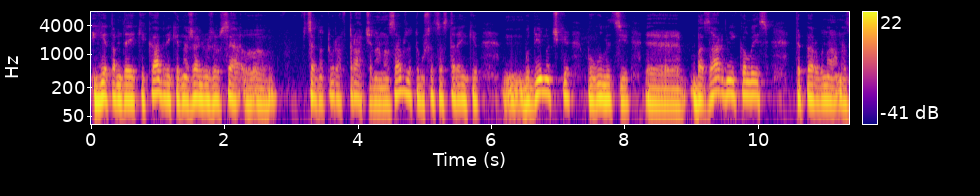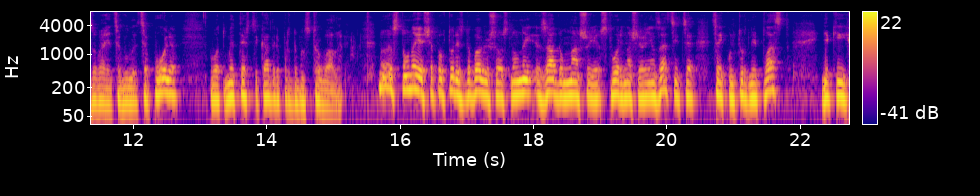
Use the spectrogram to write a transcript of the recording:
І є там деякі кадри, які, на жаль, вже все, е, ця натура втрачена назавжди, тому що це старенькі будиночки по вулиці е, Базарній колись. Тепер вона називається вулиця Поля. От ми теж ці кадри продемонстрували. Ну, основне, я ще повторюсь, добавлю, що основний задум нашої створення нашої організації це цей культурний пласт, який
